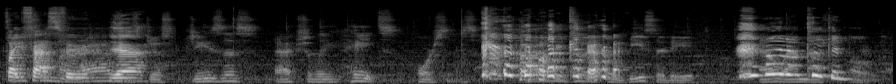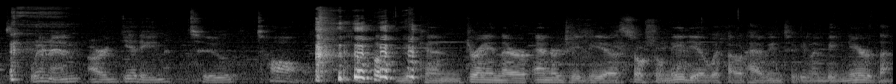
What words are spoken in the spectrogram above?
It's like Jason fast food. Yeah. is Just Jesus actually hates horses. Childhood obesity. Look at him kicking. LMFAO. Women are getting too tall. you can drain their energy via social media without having to even be near them.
